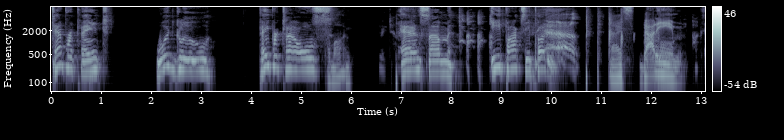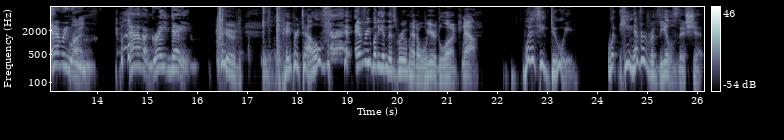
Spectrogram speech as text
tempera paint, wood glue, paper towels, Come on. and some epoxy putty. Nice. Got him. Everyone, have a great day. Dude, paper towels? Everybody in this room had a weird look. Yeah. What is he doing? What he never reveals this shit.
